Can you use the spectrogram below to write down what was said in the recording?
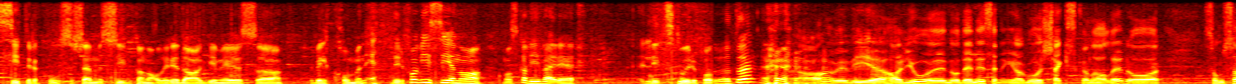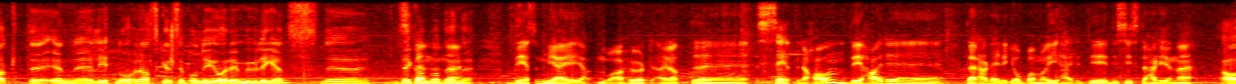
sitter og koser seg med syv kanaler i dag. Så velkommen etter, får vi si nå. Nå skal vi være litt store på det, vet du. Ja, vi har jo, når denne sendinga går, seks kanaler. og som sagt, eh, en liten overraskelse på nyåret, muligens. Det, det kan godt hende. Det som jeg nå har hørt, er at uh, Setrehallen, det har, uh, der har dere jobba nå iherdig de siste helgene. Ja,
